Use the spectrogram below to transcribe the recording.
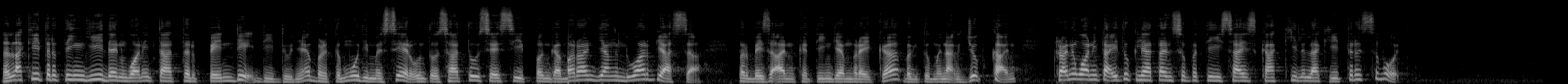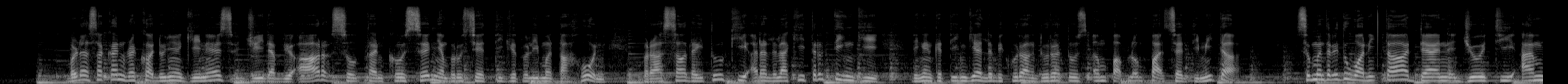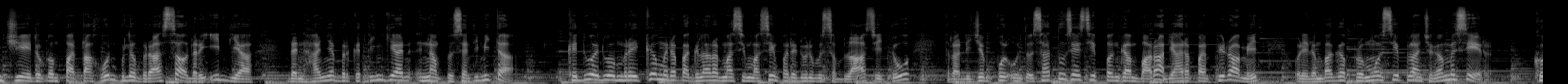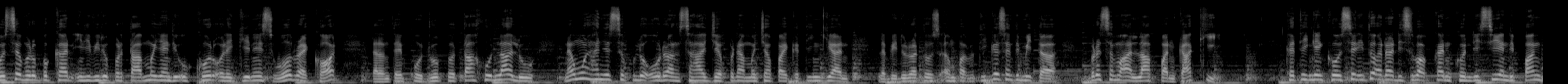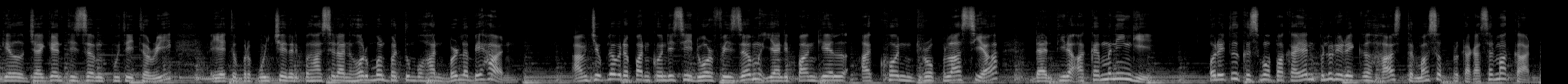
Lelaki tertinggi dan wanita terpendek di dunia bertemu di Mesir untuk satu sesi penggambaran yang luar biasa. Perbezaan ketinggian mereka begitu menakjubkan kerana wanita itu kelihatan seperti saiz kaki lelaki tersebut. Berdasarkan rekod dunia Guinness GWR, Sultan Kosen yang berusia 35 tahun berasal dari Turki adalah lelaki tertinggi dengan ketinggian lebih kurang 244 cm. Sementara itu, wanita dan Jyoti MJ 24 tahun pula berasal dari India dan hanya berketinggian 60 cm. Kedua-dua mereka mendapat gelaran masing-masing pada 2011 itu telah dijemput untuk satu sesi penggambaran di hadapan piramid oleh Lembaga Promosi Pelancongan Mesir. Kosa merupakan individu pertama yang diukur oleh Guinness World Record dalam tempoh 20 tahun lalu namun hanya 10 orang sahaja pernah mencapai ketinggian lebih 243 cm bersamaan 8 kaki. Ketinggian kosen itu adalah disebabkan kondisi yang dipanggil gigantism pituitary iaitu berpunca dari penghasilan hormon pertumbuhan berlebihan. Amjad pula berdepan kondisi dwarfism yang dipanggil achondroplasia dan tidak akan meninggi. Oleh itu, kesemua pakaian perlu direka khas termasuk perkakasan makan.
